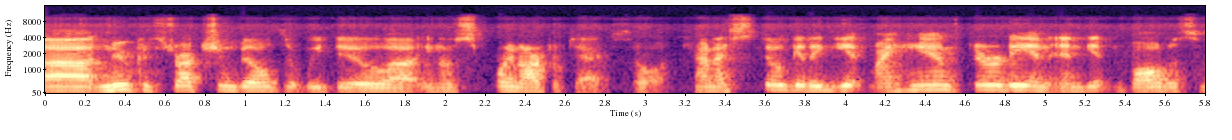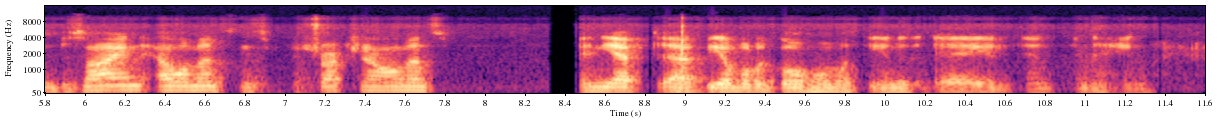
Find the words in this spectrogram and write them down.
uh, new construction builds that we do. Uh, you know, supporting architects. So I kind of still get to get my hands dirty and, and get involved with some design elements and some construction elements, and yet uh, be able to go home at the end of the day and, and, and hang my hat.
